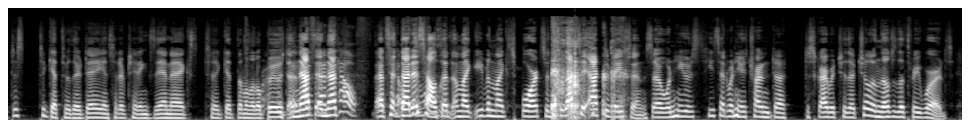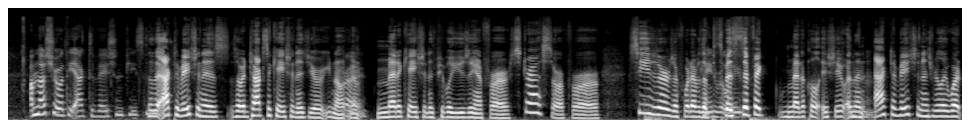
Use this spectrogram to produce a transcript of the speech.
just to get through their day instead of taking Xanax to get them a little boost, and that- that's and that's that's health. That's, That's health is and health, and, and like even like sports, and so that's the activation. So when he was, he said when he was trying to describe it to their children, those are the three words. I'm not sure what the activation piece. So the activation is so intoxication is your you know, you know, medication is people using it for stress or for seizures or for whatever the relief. specific medical issue, and then Mm-hmm. activation is really what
